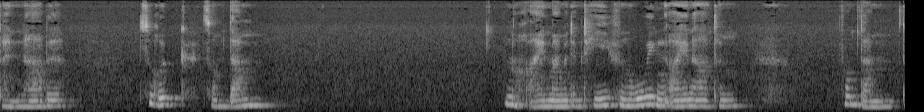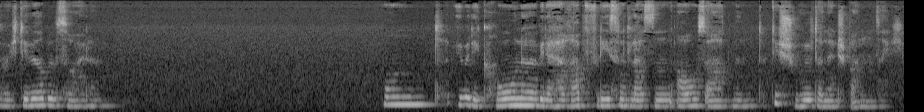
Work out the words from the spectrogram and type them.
dein Nabel, zurück zum Damm. Noch einmal mit dem tiefen, ruhigen Einatmen vom Damm durch die Wirbelsäule. Und über die Krone wieder herabfließend lassen, ausatmend. Die Schultern entspannen sich.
